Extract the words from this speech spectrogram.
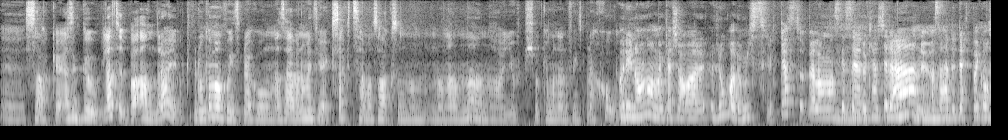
eh, söka, alltså googla typ vad andra har gjort. För då kan Mm. man få inspiration, alltså även om man inte gör exakt samma sak som någon, någon annan har gjort så kan man ändå få inspiration. Och det är någon gång man kanske har råd att misslyckas typ. Eller om man ska Mm. säga, då kanske det är nu. Alltså hade detta gått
